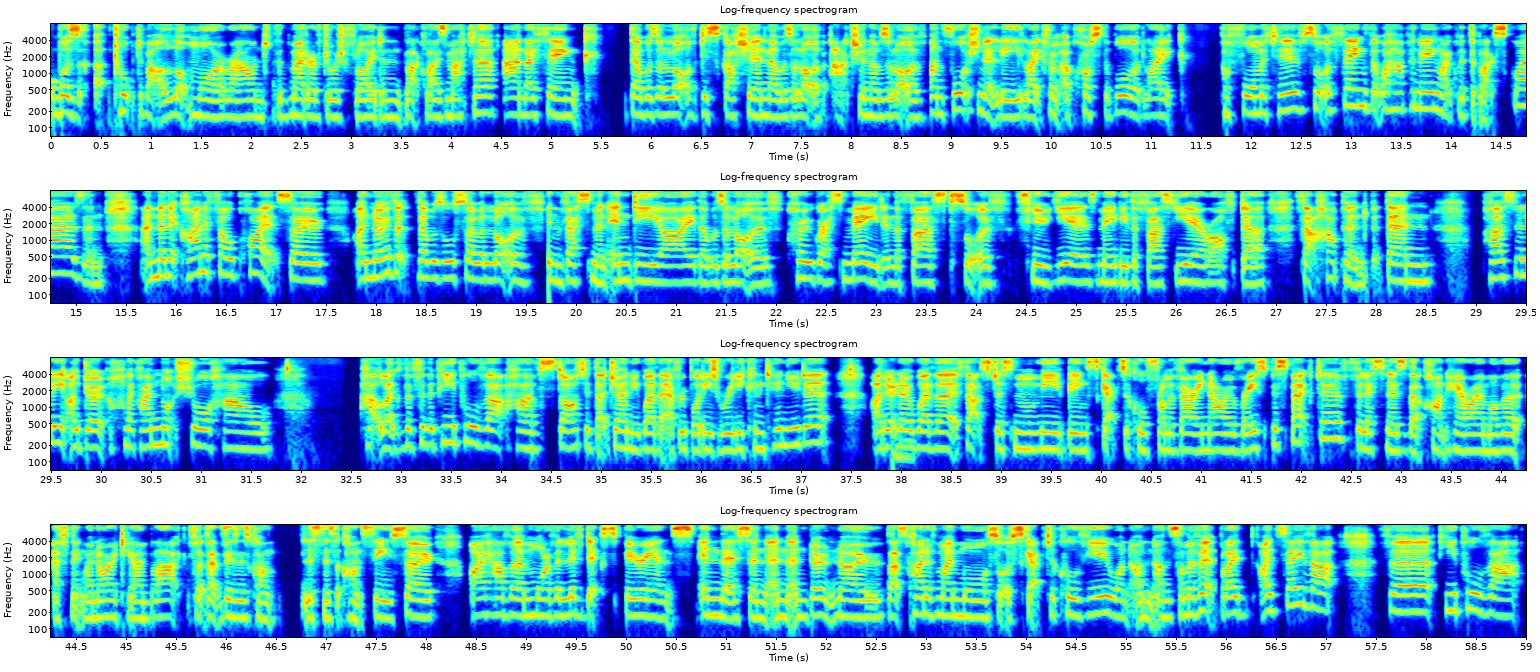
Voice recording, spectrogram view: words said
was uh, talked about a lot more around the murder of George Floyd and Black Lives Matter. And I think there was a lot of discussion, there was a lot of action, there was a lot of, unfortunately, like from across the board, like performative sort of things that were happening like with the black squares and and then it kind of fell quiet. So i know that there was also a lot of investment in dei there was a lot of progress made in the first sort of few years maybe the first year after that happened. But then personally i don't like i'm not sure how how like the for the people that have started that journey whether everybody's really continued it i don't know mm. whether if that's just me being skeptical from a very narrow race perspective for listeners that can't hear i am of an ethnic minority i'm black for that visitors can't listeners that can't see so i have a more of a lived experience in this and and, and don't know that's kind of my more sort of skeptical view on, on on some of it but i i'd say that for people that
